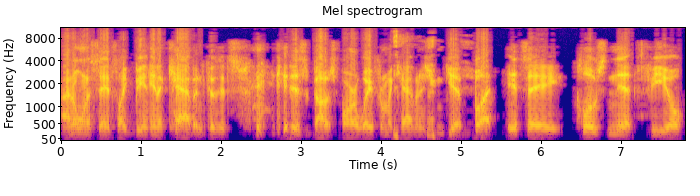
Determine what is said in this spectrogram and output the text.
I don't want to say it's like being in a cabin because it's it is about as far away from a cabin as you can get, but it's a close knit feel.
